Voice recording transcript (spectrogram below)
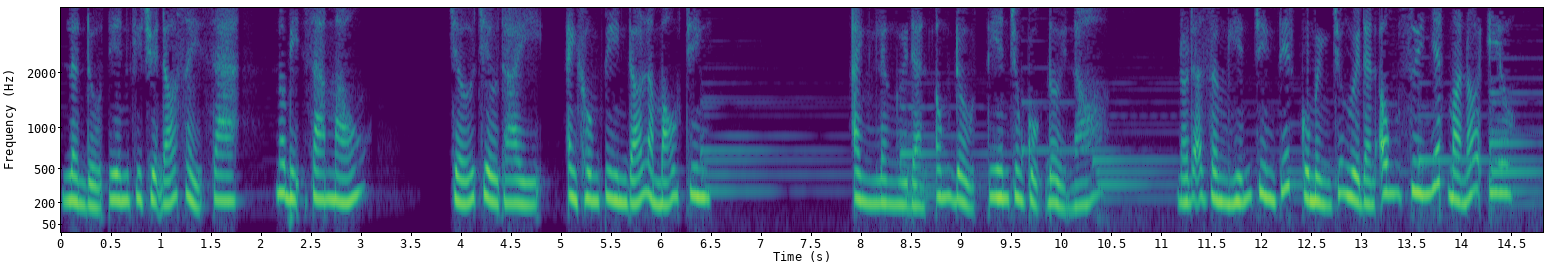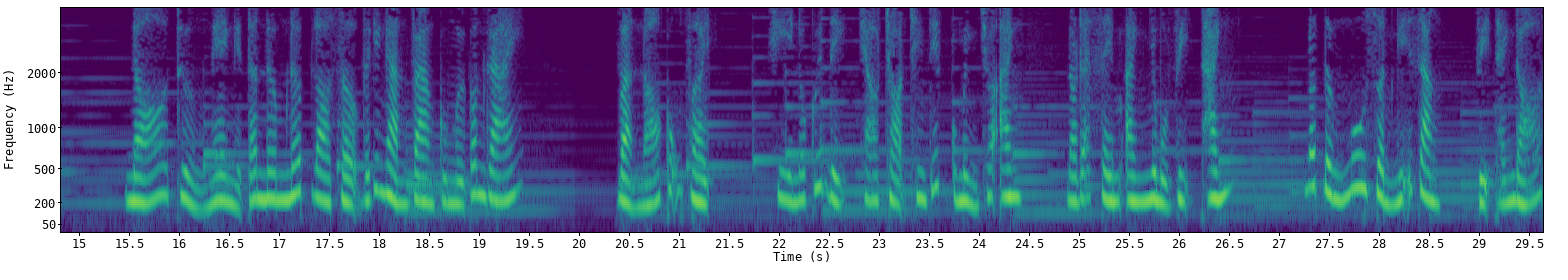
Lần đầu tiên khi chuyện đó xảy ra, nó bị ra máu. Chớ trêu thầy, anh không tin đó là máu trinh. Anh là người đàn ông đầu tiên trong cuộc đời nó. Nó đã dâng hiến trinh tiết của mình cho người đàn ông duy nhất mà nó yêu. Nó thường nghe người ta nơm nớp lo sợ với cái ngàn vàng của người con gái. Và nó cũng vậy. Khi nó quyết định trao chọn trinh tiết của mình cho anh, nó đã xem anh như một vị thánh. Nó từng ngu xuẩn nghĩ rằng vị thánh đó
